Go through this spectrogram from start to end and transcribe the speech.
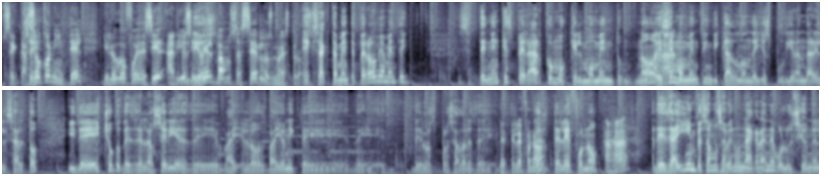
se casó Sí. con Intel y luego fue decir, adiós, Adiós. Intel, vamos a hacer los nuestros. Exactamente, pero obviamente tenían que esperar como que el momentum, ¿no? Ajá. Ese momento indicado donde ellos pudieran dar el salto. Y de hecho, desde las series de los Bionic de, de- de los procesadores de, ¿De teléfono? del teléfono, Ajá, desde ahí empezamos a ver una gran evolución en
